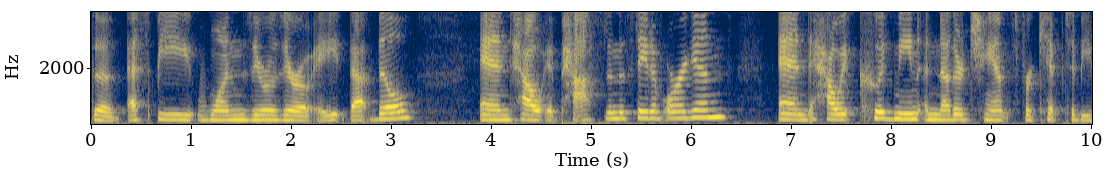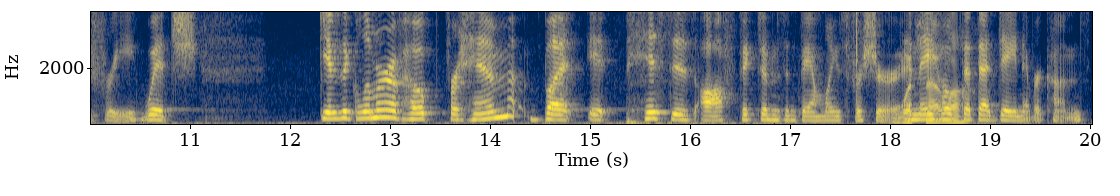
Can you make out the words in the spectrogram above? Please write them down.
the SB 1008 that bill and how it passed in the state of Oregon and how it could mean another chance for Kip to be free, which gives a glimmer of hope for him, but it pisses off victims and families for sure. What's and they hope law? that that day never comes.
